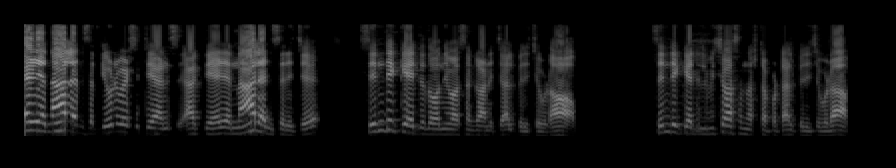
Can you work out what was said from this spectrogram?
ഏഴ് നാല് അനുസരിച്ച് യൂണിവേഴ്സിറ്റി ആക്ട് ഏഴ് നാല് അനുസരിച്ച് സിൻഡിക്കേറ്റ് തോന്നിവാസം കാണിച്ചാൽ പിരിച്ചുവിടാം. സിൻഡിക്കേറ്റിൽ വിശ്വാസം നഷ്ടപ്പെട്ടാൽ പിരിച്ചുവിടാം.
